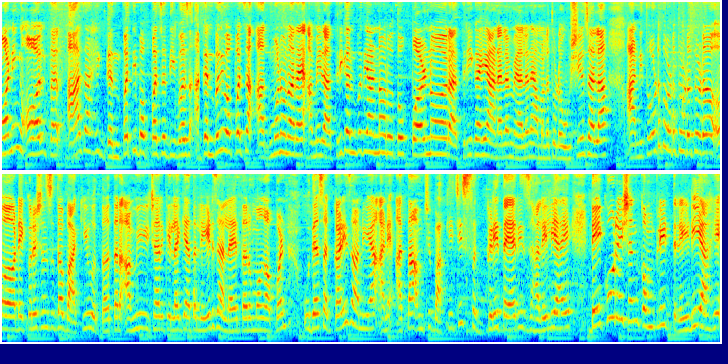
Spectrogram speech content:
मॉर्निंग ऑल तर आज आहे गणपती बाप्पाचा दिवस. गणपती बाप्पाचं आगमन होणार आहे. आम्ही रात्री गणपती आणणार होतो पण रात्री काही आणायला मिळालं नाही. आम्हाला थोडा उशीर झाला आणि थोडं थोडं थोडं थोडं डेकोरेशनसुद्धा बाकी होतं. तर आम्ही विचार केला की आता लेट झाला आहे तर मग आपण उद्या सकाळीच आणूया आणि आता आमची बाकीची सगळी तयारी झालेली आहे. डेकोरेशन कंप्लीट रेडी आहे.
